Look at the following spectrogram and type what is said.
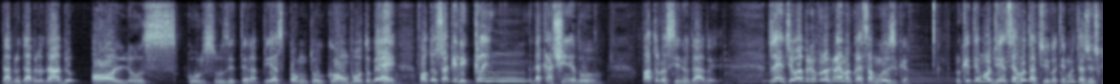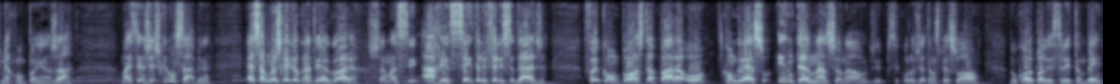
www.olhoscursositerapias.com.br. Faltou só aquele clim da caixinha do patrocínio dado aí. Gente, eu abri o programa com essa música porque tem uma audiência rotativa. Tem muita gente que me acompanha já, mas tem gente que não sabe, né? Essa música que eu cantei agora chama-se A Receita de Felicidade. Foi composta para o Congresso Internacional de Psicologia Transpessoal, no qual eu palestrei também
